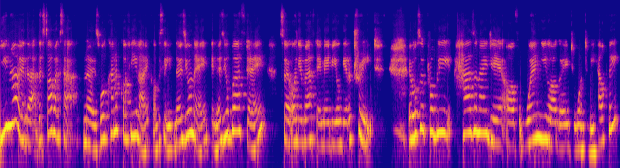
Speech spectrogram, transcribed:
you know that the Starbucks app knows what kind of coffee you like. Obviously, it knows your name, it knows your birthday. So on your birthday, maybe you'll get a treat. It also probably has an idea of when you are going to want to be healthy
